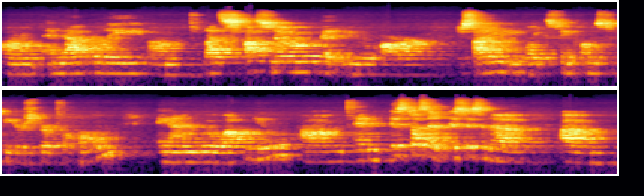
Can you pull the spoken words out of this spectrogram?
Um, and that really um, lets us know that you are deciding that you'd like St. Columba's to be your spiritual home, and we'll welcome you. Um, and this doesn't, this isn't a, um,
